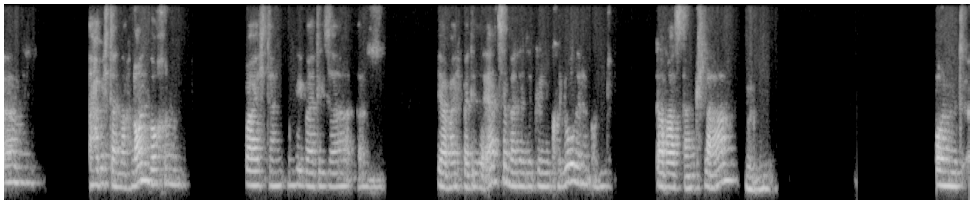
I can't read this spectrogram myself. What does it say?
ähm, habe ich dann nach neun Wochen war ich dann irgendwie bei dieser, ähm, ja, war ich bei dieser Ärztin, bei der Gynäkologin und da war es dann klar. Mhm. Und äh,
